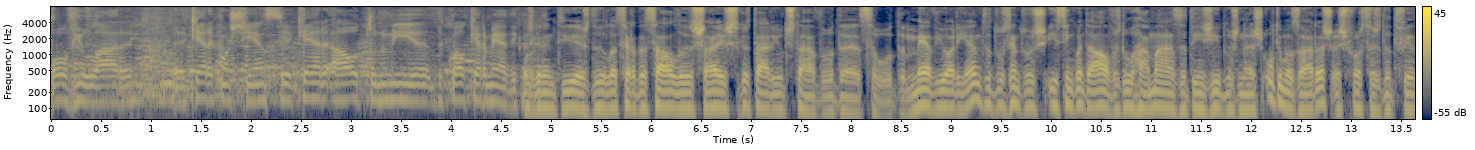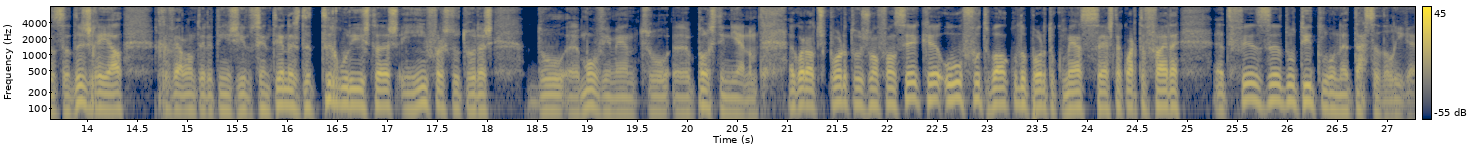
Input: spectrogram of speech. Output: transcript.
ou violar eh, quer a consciência, quer a autonomia de qualquer médico. As garantias de Lacerda Salles, ex-secretário de Estado da Saúde. Médio Oriente, 250 alvos do Hamas atingidos nas últimas horas. As forças de defesa de Israel revelam ter atingido centenas de terroristas e infraestruturas do eh, movimento palestiniano. Agora ao desporto, João Fonseca, o Futebol Clube do Porto começa esta quarta-feira a defesa do título na Taça da Liga.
